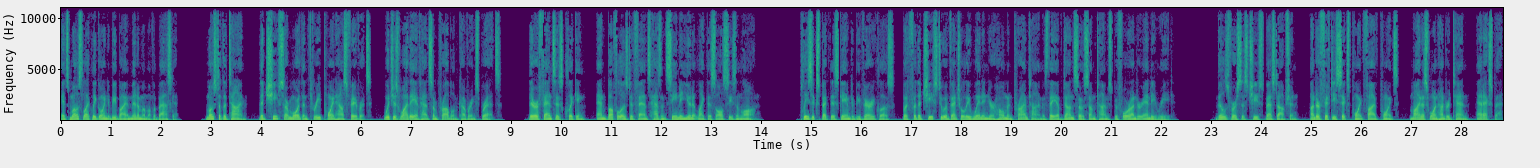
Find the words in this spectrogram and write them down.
it's most likely going to be by a minimum of a basket. Most of the time, the Chiefs are more than 3 point house favorites, which is why they have had some problem covering spreads. Their offense is clicking, and Buffalo's defense hasn't seen a unit like this all season long. Please expect this game to be very close, but for the Chiefs to eventually win in your home in prime time as they have done so sometimes before under Andy Reid. Bills vs Chiefs best option, under 56.5 points, minus 110, at XBet.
